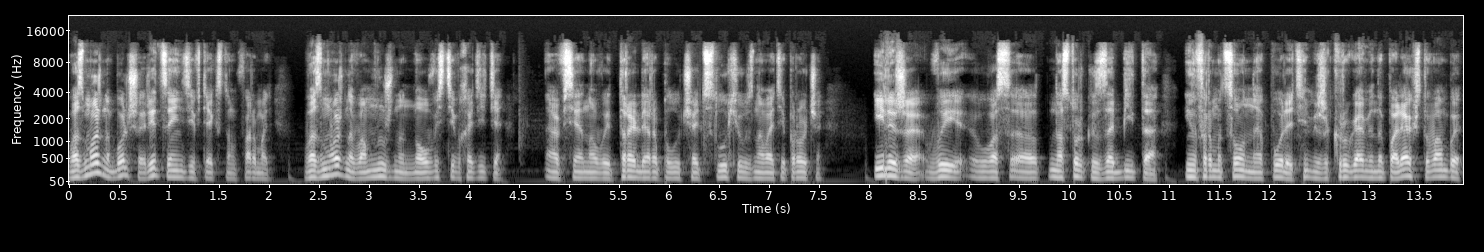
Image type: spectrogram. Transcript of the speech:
Возможно, больше рецензий в текстовом формате. Возможно, вам нужно новости, вы хотите э, все новые трейлеры получать, слухи узнавать и прочее. Или же вы, у вас э, настолько забито информационное поле теми же кругами на полях, что вам бы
